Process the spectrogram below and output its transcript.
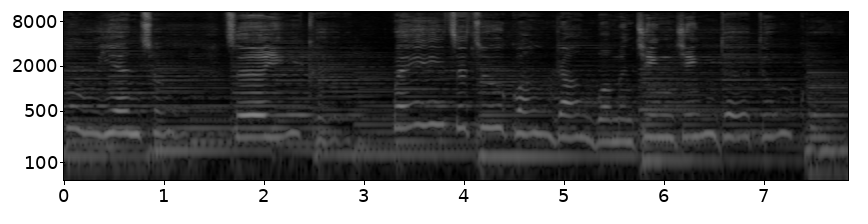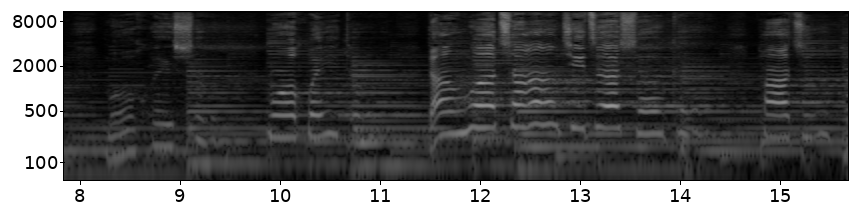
不。言中这一刻，围着烛光，让我们静静的度过。莫回首，莫回头。当我唱起这首歌，怕只怕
